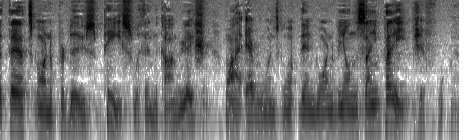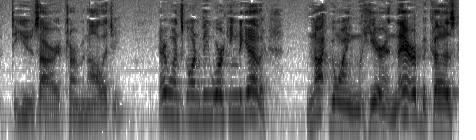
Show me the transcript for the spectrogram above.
But that's going to produce peace within the congregation. Why? Everyone's going, then going to be on the same page, if to use our terminology. Everyone's going to be working together. Not going here and there because,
